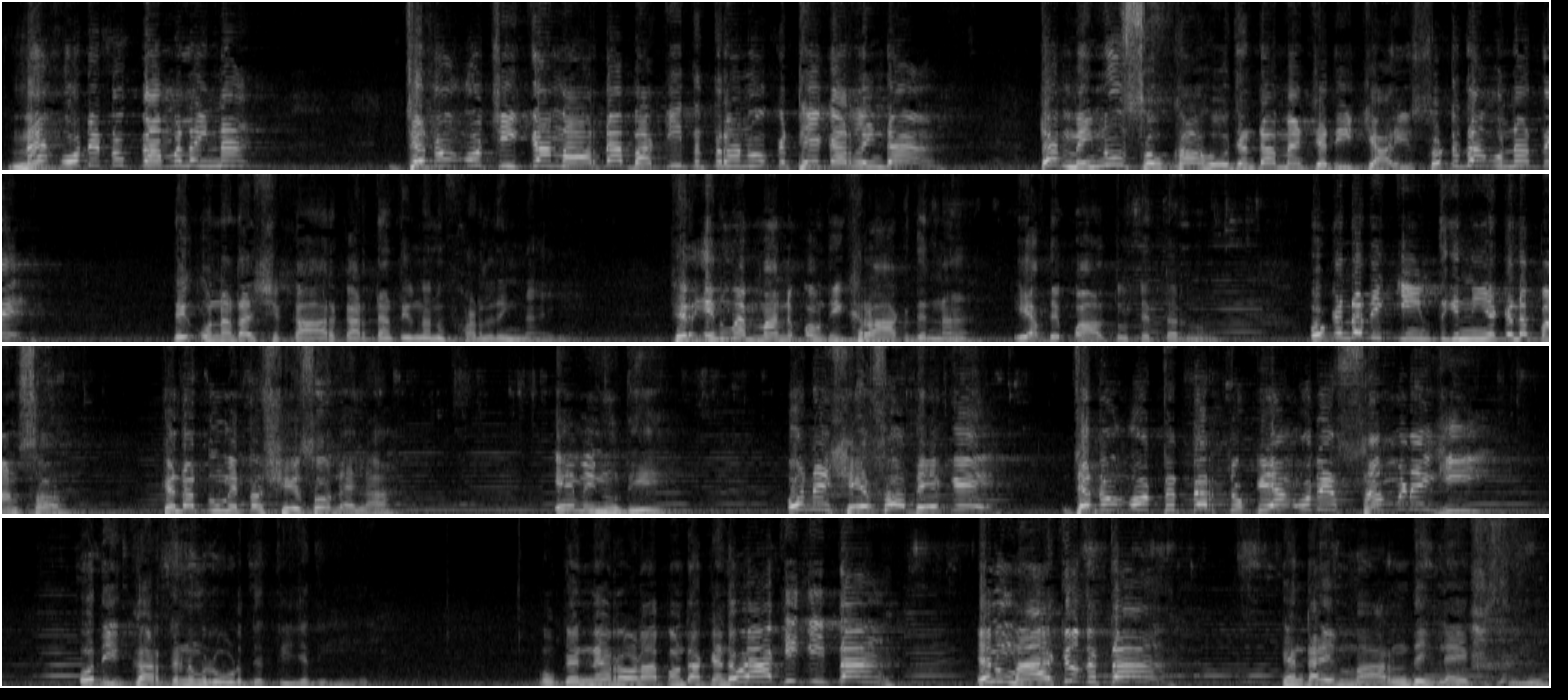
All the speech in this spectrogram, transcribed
ਮੈਂ ਉਹਦੇ ਤੋਂ ਕੰਮ ਲੈਣਾ ਜਦੋਂ ਉਹ ਚੀਕਾਂ ਮਾਰਦਾ, ਬਾਕੀ ਤਿੱਤਰਾਂ ਨੂੰ ਇਕੱਠੇ ਕਰ ਲੈਂਦਾ। ਤਾਂ ਮੈਨੂੰ ਸੌਖਾ ਹੋ ਜਾਂਦਾ, ਮੈਂ ਜਦੀ ਜਾਲੀ ਸੁੱਟਦਾ ਉਹਨਾਂ ਤੇ। ਤੇ ਉਹਨਾਂ ਦਾ ਸ਼ਿਕਾਰ ਕਰਦਾ ਤੇ ਉਹਨਾਂ ਨੂੰ ਫੜ ਲੈਣਾ ਹੈ ਫਿਰ ਇਹਨੂੰ ਮੈਂ ਮਨ ਭਾਉਂਦੀ ਖੁਰਾਕ ਦਿੰਨਾ, ਇਹ ਆਪਦੇ ਪਾਲਤੂ ਤਿੱਤਰ ਨੂੰ। ਉਹ ਕਹਿੰਦਾ, ਦੀ ਕੀਮਤ ਕਿੰਨੀ ਹੈ ਕਹਿੰਦਾ 500 ਕਹਿੰਦਾ, ਤੂੰ ਮੇਰੇ ਤੋਂ 600 ਲੈ ਲਾ। ਇਹ ਮੈਨੂੰ ਦੇ। ਉਹਨੇ 600 ਦੇ ਕੇ ਜਦੋਂ ਉਹ ਤਿੱਤਰ ਚੁੱਕਿਆ, ਉਹਦੇ ਸਾਹਮਣੇ ਹੀ ਉਹਦੀ ਗਰਦਨ ਮਰੂੜ ਦਿੱਤੀ ਜਦੀ। ਉਹ ਕਹਿੰਦੇ, ਰੌਲਾ ਪਾਉਂਦਾ, ਕਹਿੰਦਾ, ਓਏ ਆ ਕੀ ਕੀਤਾ? ਇਹਨੂੰ ਮਾਰ ਕਿਉਂ ਦਿੱਤਾ? ਕਹਿੰਦਾ, ਇਹ ਮਾਰਨ ਦੇ ਹੀ ਲਾਇਕ ਸੀ।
